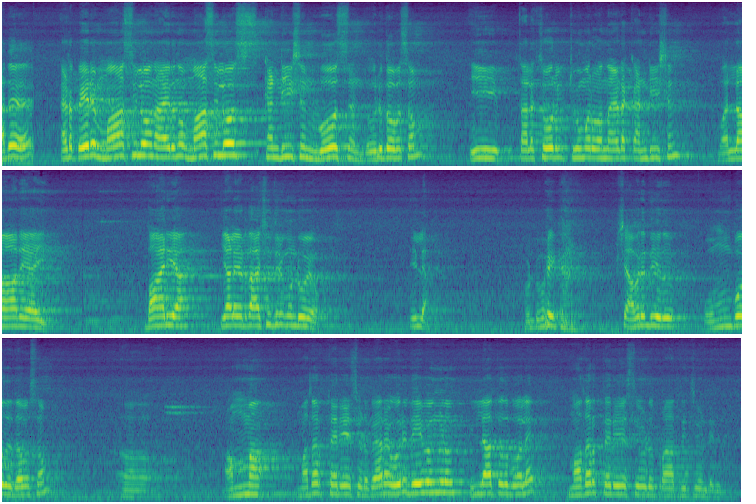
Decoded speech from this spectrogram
അത് അയാളുടെ പേര് മാസിലോ എന്നായിരുന്നു. മാസിലോസ് കണ്ടീഷൻ വേഴ്സൺ ഒരു ദിവസം ഈ തലച്ചോറിൽ ട്യൂമർ വന്ന അയാളുടെ കണ്ടീഷൻ വല്ലാതെയായി. ഭാര്യ ഇയാളെ എടുത്ത് ആശുപത്രി കൊണ്ടുപോയോ? ഇല്ല. കൊണ്ടുപോയി കാണും. പക്ഷെ അവരെന്ത് ചെയ്തു? ഒമ്പത് ദിവസം അമ്മ മദർ തെരേസയോട് വേറെ ഒരു ദൈവങ്ങളും ഇല്ലാത്തതുപോലെ മദർ തെരേസയോട് പ്രാർത്ഥിച്ചുകൊണ്ടിരുന്നു.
